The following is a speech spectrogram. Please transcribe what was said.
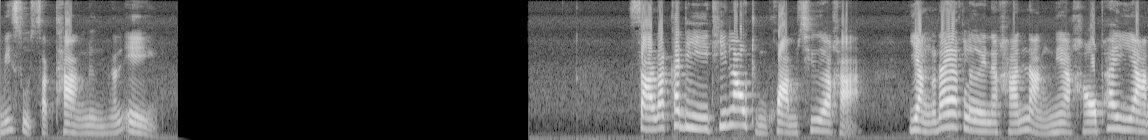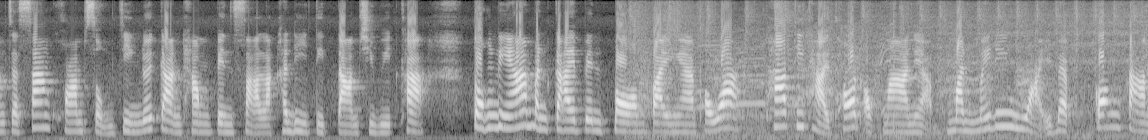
ไม่สุดสักทางหนึ่งนั่นเองสารคดีที่เล่าถึงความเชื่อค่ะ อย่างแรกเลยนะคะ หนังเนี่ยเขาพยายามจะสร้างความสมจริงด้วยการทำเป็นสารคดีติดตามชีวิตค่ะ ตรงเนี้ยมันกลายเป็นปลอมไปไงเพราะว่าาพที่ถ่ายทอดออกมาเนี่ยมันไม่ได้ไหวแบบกล้องตาม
